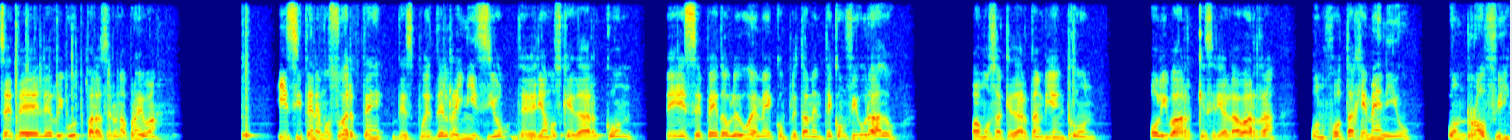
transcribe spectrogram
CTL Reboot para hacer una prueba. Y si tenemos suerte, después del reinicio deberíamos quedar con BSPWM completamente configurado. Vamos a quedar también con Polybar, que sería la barra, con JGMenu, con Rofi,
